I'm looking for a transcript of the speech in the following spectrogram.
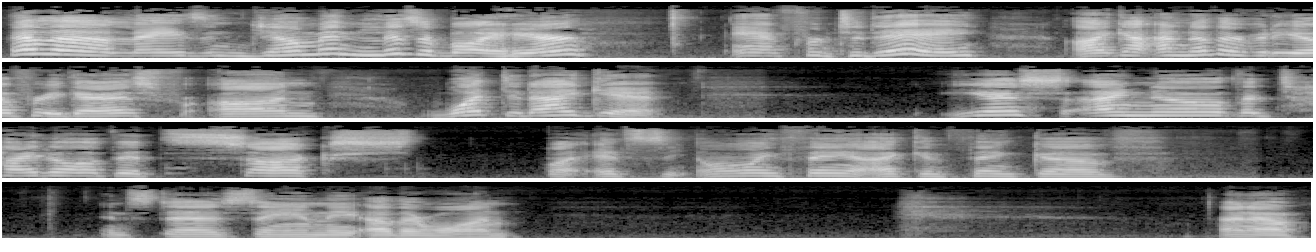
Hello, ladies and gentlemen, Lizard Boy here. And for today, I got another video for you guys on What Did I Get? Yes, I know the title of it sucks, but it's the only thing I can think of instead of saying the other one. I know.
